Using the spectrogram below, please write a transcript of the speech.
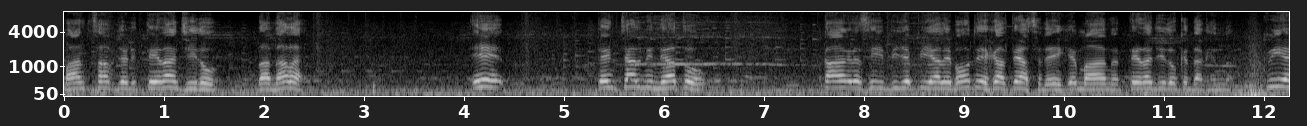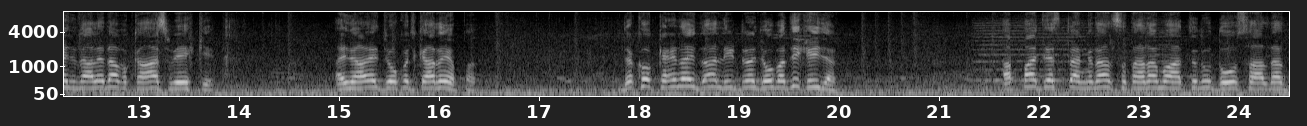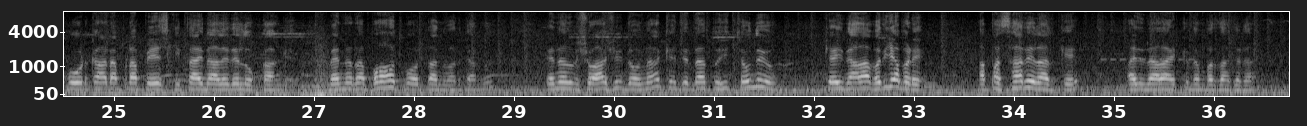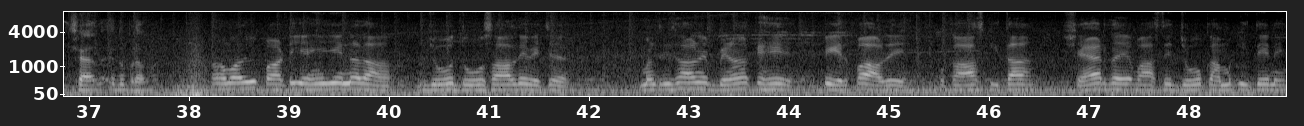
ਮਾਨ ਸਾਹਿਬ ਜਿਹੜੀ 13 ਜ਼ੀਰੋ ਦਾ ਨਾਰਾ ਇਹ ਤਿੰਨ ਚਾਰ ਮਹੀਨਿਆਂ ਤੋਂ ਕਾਂਗਰਸੀ, ਬੀਜੇਪੀ ਵਾਲੇ ਬਹੁਤ ਇਸ ਗੱਲ ਤੇ ਹੱਸਦੇ ਸੀ ਕਿ ਮਾਨ 13 ਜ਼ੀਰੋ ਕਿੱਦਾਂ ਕਹਿੰਦਾ ਕਿ ਅਜਨਾਲੇ ਦਾ ਵਿਕਾਸ ਵੇਖ ਕੇ ਅਜਨਾਲੇ ਜੋ ਕੁਝ ਕਰ ਰਹੇ ਆਪਾਂ, ਦੇਖੋ ਕਹਿਣਾ ਦਾ ਲੀਡਰ ਜੋ ਮਰਜ਼ੀ ਕਹੀ ਜਾਣ। ਆਪਾਂ ਜਿਸ ਢੰਗ ਨਾਲ 17 ਮਾਰਚ ਨੂੰ 2 ਸਾਲ ਦਾ ਰਿਪੋਰਟ ਕਾਰਡ ਆਪਣਾ ਪੇਸ਼ ਕੀਤਾ ਅਜਨਾਲੇ ਦੇ ਲੋਕਾਂ ਅੱਗੇ ਮੈਂ ਇਹਨਾਂ ਦਾ ਬਹੁਤ ਬਹੁਤ ਧੰਨਵਾਦ ਕਰਦਾ। ਇਹਨਾਂ ਨੂੰ ਵਿਸ਼ਵਾਸ ਵੀ ਦਉਣਾ ਕਿ ਜਿੱਦਾਂ ਤੁਸੀਂ ਚਾਹੁੰਦੇ ਹੋ ਕਿ ਇਹ ਨਾਲਾ ਵਧੀਆ ਬਣੇ ਆਪਾਂ ਸਾਰੇ ਰਲ ਕੇ ਅੱਜ ਨਾਲਾ ਇੱਕ ਨੰਬਰ ਦਾ ਜਿਹੜਾ ਸ਼ਾਇਦ ਇਹਨੂੰ ਬਣਾਵਾਂਗੇ। ਆਮ ਆਦਮੀ ਪਾਰਟੀ ਅਸੀਂ ਜੀ ਇਹਨਾਂ ਦਾ ਜੋ 2 ਸਾਲ ਦੇ ਵਿੱਚ ਮੰਤਰੀ ਸਾਹਿਬ ਨੇ ਬਿਨਾਂ ਕਿਸੇ ਭੇਦਭਾਵ ਦੇ ਵਿਕਾਸ ਕੀਤਾ ਸ਼ਹਿਰ ਦੇ ਵਾਸਤੇ ਜੋ ਕੰਮ ਕੀਤੇ ਨੇ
